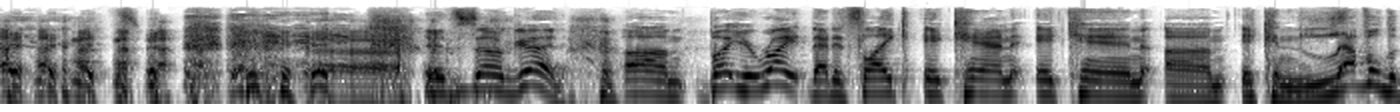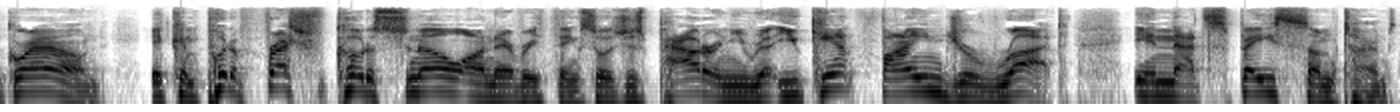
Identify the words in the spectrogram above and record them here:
it's, it's, so good. Um, but you're right that it's like it can it can um, it can level the ground. It can put a fresh coat of snow on everything, so it's just powder, and you re- you can't find your rut in that space sometimes.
